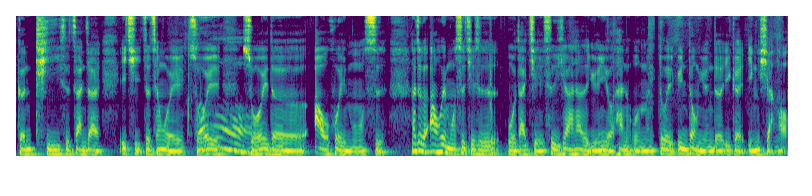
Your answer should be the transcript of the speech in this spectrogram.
跟 T 是站在一起，这称为所谓所谓的奥会模式。那这个奥会模式，其实我来解释一下它的缘由和我们对运动员的一个影响哦。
